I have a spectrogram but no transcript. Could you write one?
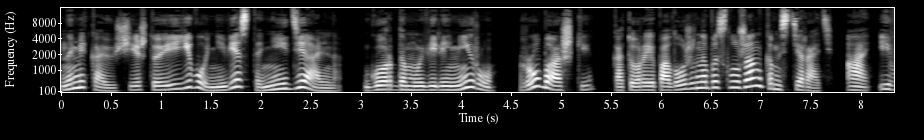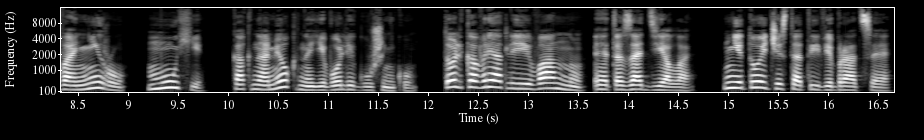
намекающие, что и его невеста не идеальна. Гордому Велимиру — рубашки, которые положено бы служанкам стирать, а Иваниру — мухи, как намек на его лягушеньку. Только вряд ли Иванну это задело. Не той частоты вибрация,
